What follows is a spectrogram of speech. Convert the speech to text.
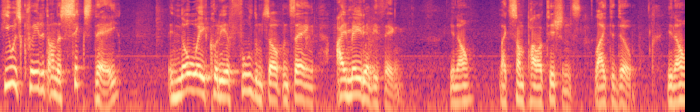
He was created on the sixth day. In no way could he have fooled himself in saying, I made everything. You know, like some politicians like to do. You know,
